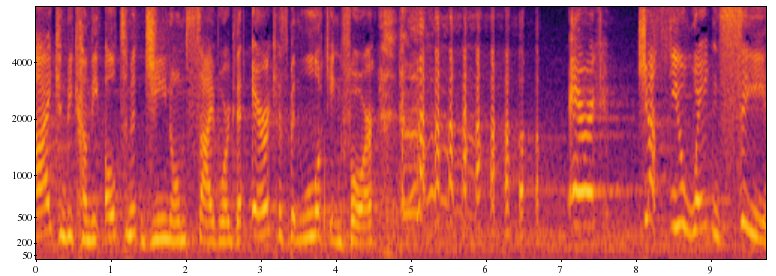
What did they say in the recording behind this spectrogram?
I can become the ultimate genome cyborg that Eric has been looking for. Eric, just you wait and see.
